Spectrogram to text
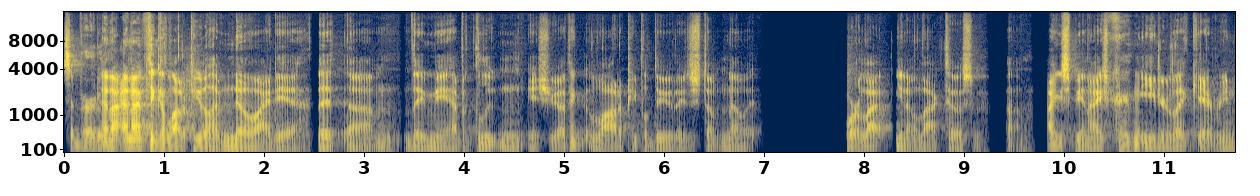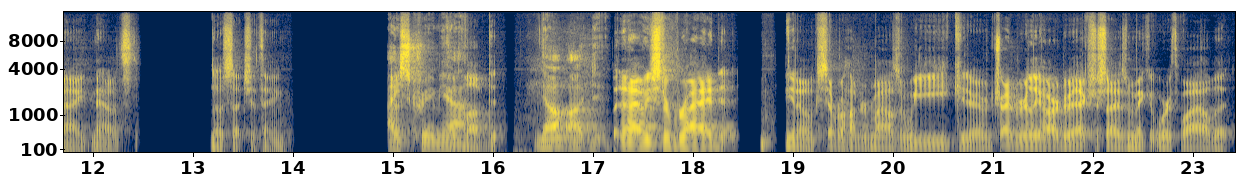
subverting And. I, and I think a lot of people have no idea that um, they may have a gluten issue. I think a lot of people do. They just don't know it. Or, la- you know, lactose. Um, I used to be an ice cream eater like every night. Now it's no such a thing. ice cream yeah, I loved it. no uh, But I used to ride, you know, several hundred miles a week. You know, tried really hard to exercise and make it worthwhile, but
